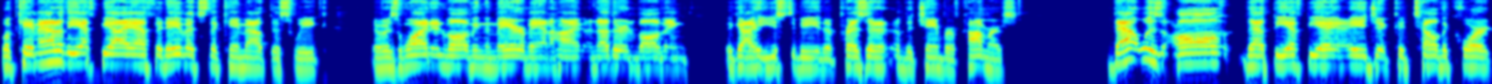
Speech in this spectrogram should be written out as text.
What came out of the FBI affidavits that came out this week, there was one involving the mayor of Anaheim, another involving the guy who used to be the president of the Chamber of Commerce. That was all that the FBI agent could tell the court.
